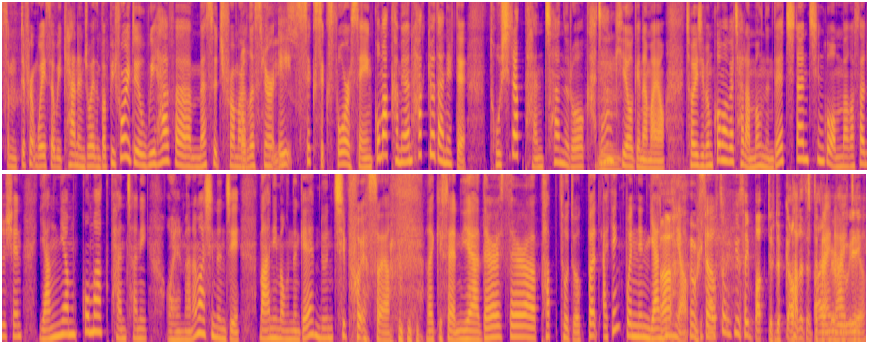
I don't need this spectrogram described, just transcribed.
some different ways that we can enjoy them. But before we do, we have a message from our Oh, listener please. 8664 saying 꼬막하면 학교 다닐 때 도시락 반찬으로 가장 기억에 남아요. 저희 집은 꼬막을 잘 안 먹는데 친한 친구 엄마가 싸주신 양념 꼬막 반찬이 얼마나 맛있는지 많이 먹는 게 눈치 보였어요. like you said, yeah, there's there a 밥 도둑, but I think when in 양념, we so also you say babduduk all the time. I know I do.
